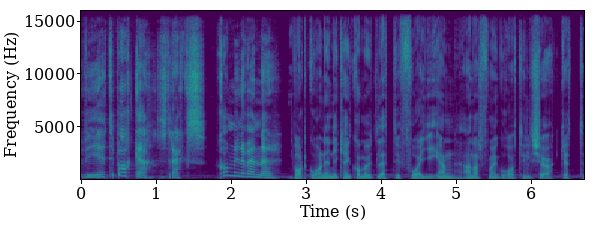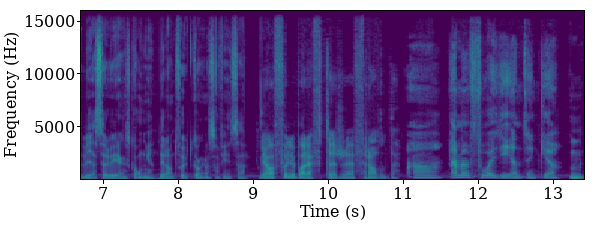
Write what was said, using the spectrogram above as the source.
vi är tillbaka strax. Kom mina vänner. Vart går ni? Ni kan ju komma ut lätt i foajén. Annars får man ju gå till köket via serveringsgången. Det är de två utgångarna som finns här. Jag följer bara efter eh, Frald. Ja, ja men få igen tänker jag. Mm.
